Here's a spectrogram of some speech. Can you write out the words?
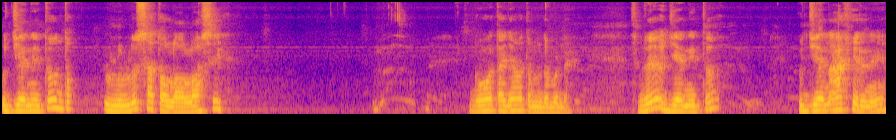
ujian itu untuk lulus atau lolos sih? Gue mau tanya sama temen-temen deh. Sebenarnya ujian itu ujian akhir nih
